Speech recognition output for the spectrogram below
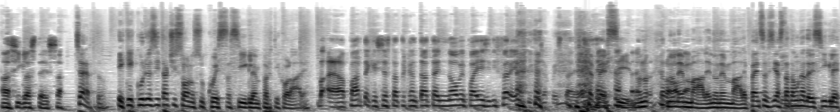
alla sigla stessa. Certo. E che curiosità ci sono su questa sigla in particolare? Ma, eh, a parte che sia stata cantata in nove paesi differenti, che già questa è. Eh beh sì, non, non è male, non è male. Penso sia stata una delle sigle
